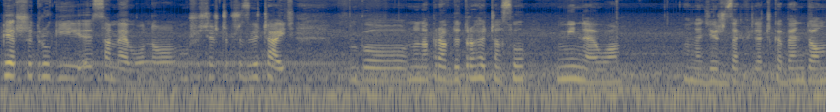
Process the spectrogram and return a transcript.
pierwszy, drugi y, samemu. No, muszę się jeszcze przyzwyczaić, bo no naprawdę trochę czasu minęło. Mam nadzieję, że za chwileczkę będą.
